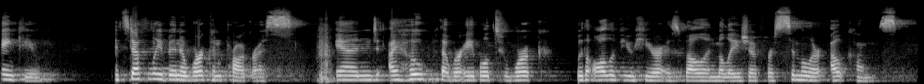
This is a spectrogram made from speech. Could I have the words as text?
Thank you. It's definitely been a work in progress, and I hope that we're able to work with all of you here as well in Malaysia for similar outcomes.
